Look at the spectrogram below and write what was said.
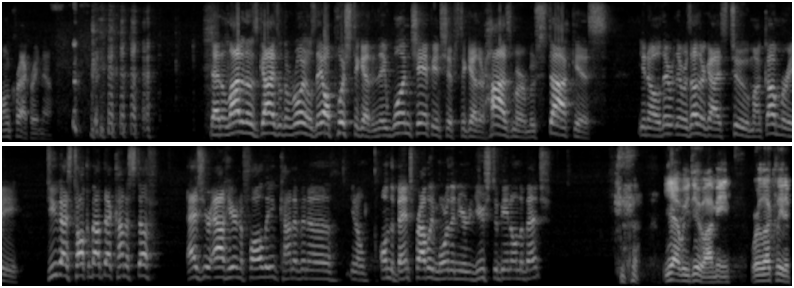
on crack right now. that a lot of those guys with the Royals, they all pushed together and they won championships together. Hosmer, Moustakas, you know, there, there was other guys too, Montgomery. Do you guys talk about that kind of stuff as you're out here in the fall league, kind of in a, you know, on the bench probably more than you're used to being on the bench? yeah, we do. I mean, we're lucky to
